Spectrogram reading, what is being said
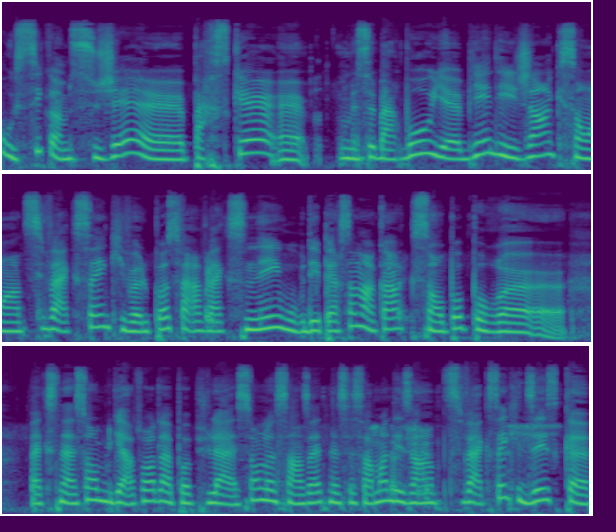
aussi comme sujet euh, parce que, euh, M. Barbeau, il y a bien des gens qui sont anti-vaccins, qui veulent pas se faire vacciner ou des personnes encore qui sont pas pour... Euh, vaccination obligatoire de la population, là, sans être nécessairement des anti-vaccins, qui disent que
